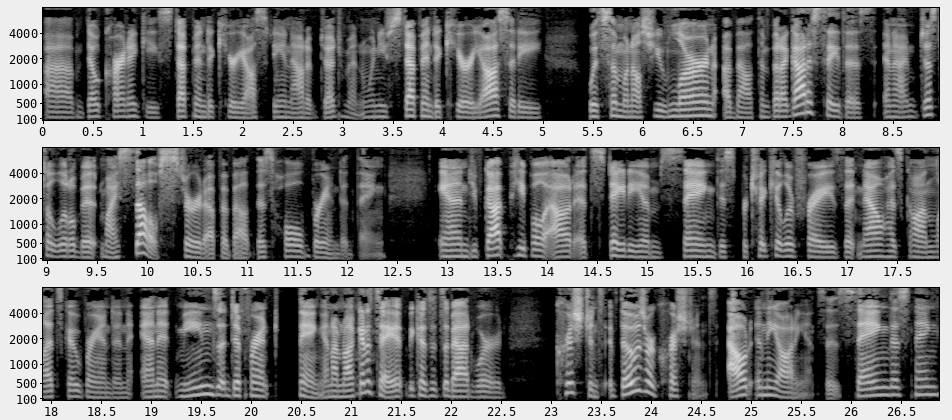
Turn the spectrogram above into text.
um, Dale Carnegie, step into curiosity and out of judgment. And when you step into curiosity with someone else, you learn about them. But I got to say this, and I'm just a little bit myself stirred up about this whole Brandon thing. And you've got people out at stadiums saying this particular phrase that now has gone, let's go, Brandon. And it means a different thing. And I'm not going to say it because it's a bad word. Christians, if those are Christians out in the audiences saying this thing,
